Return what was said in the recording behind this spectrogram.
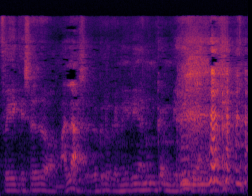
Fui, qué sé yo, a Malasia, yo creo que no iría nunca en mi vida.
